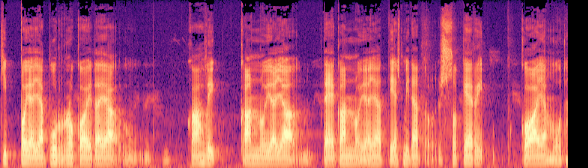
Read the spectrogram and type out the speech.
kippoja ja purnukoita ja kahvikannuja ja teekannuja ja ties mitä, sokerikoa ja muuta.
